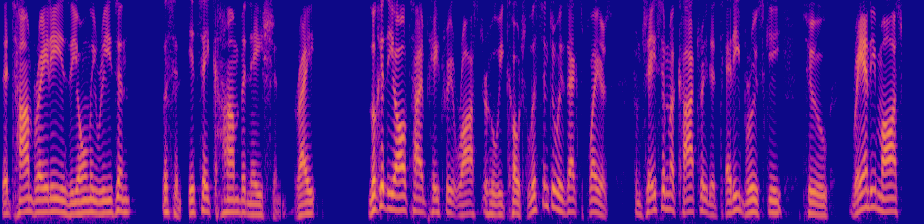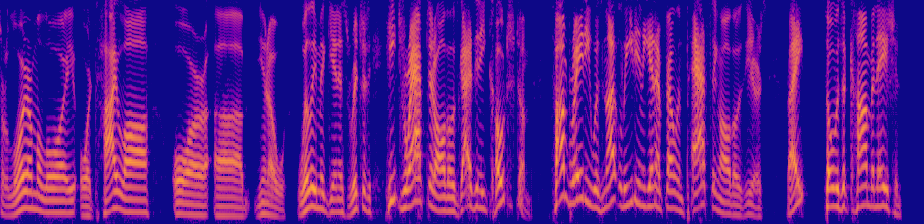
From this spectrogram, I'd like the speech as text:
that Tom Brady is the only reason? Listen, it's a combination, right? Look at the all-time Patriot roster who he coached. Listen to his ex-players, from Jason McCourty to Tedy Bruschi to Randy Moss or Lawyer Milloy or Ty Law or uh, you know Willie McGinest, Richard. He drafted all those guys and he coached them. Tom Brady was not leading the NFL in passing all those years, right? So it was a combination.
